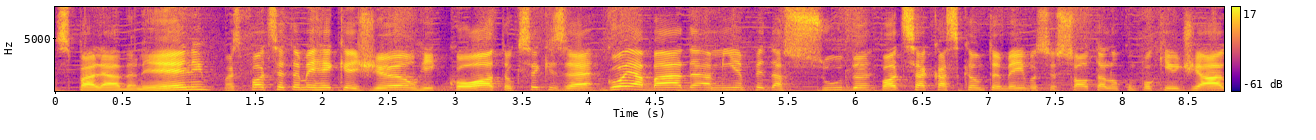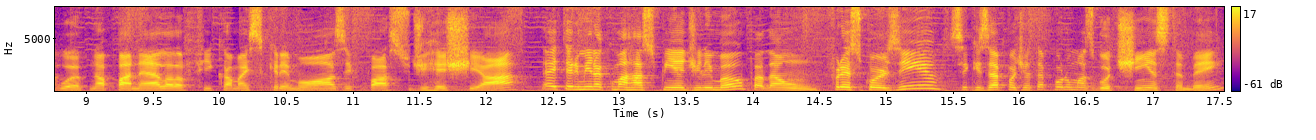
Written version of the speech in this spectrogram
espalhada nele. Mas pode ser também requeijão, ricota, o que você quiser. Goiabada, a minha pedaçuda. Pode ser a cascão também, você solta ela com um pouquinho de água na panela, ela fica mais cremosa e fácil de rechear. Aí termina com uma raspinha de limão para dar um frescorzinho. Se quiser, pode até pôr umas gotinhas também.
